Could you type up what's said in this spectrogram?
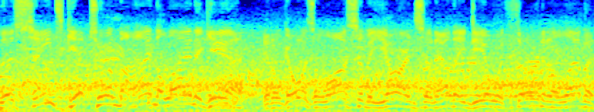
The Saints get to him behind the line again. It'll go as a loss of a yard, so now they deal with third and 11.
